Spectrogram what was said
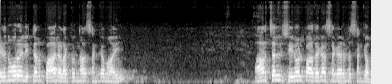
എഴുന്നൂറ് ലിറ്റർ പാൽ അളക്കുന്ന സംഘമായി ആർച്ചൽ ക്ഷീരോത്പാദക സഹകരണ സംഘം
